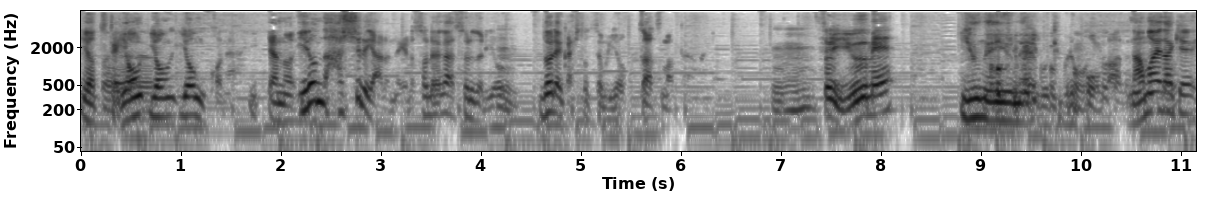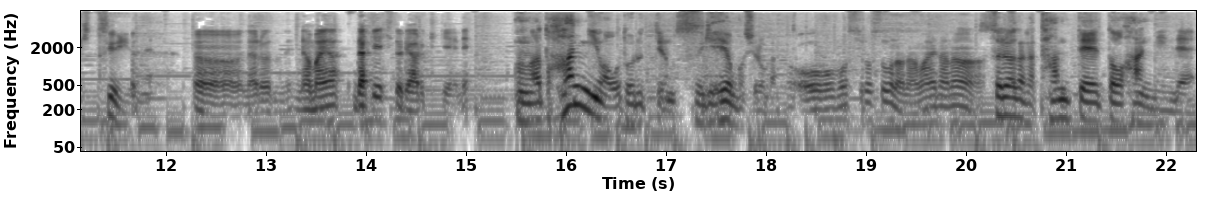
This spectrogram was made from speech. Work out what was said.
う。4つってへ 4, ー 4, 4個ね。あの、いろんな8種類あるんだけど、それがそれぞれ4、うんどれか1つでも4つ集まったら負け。うん。それ有名？有名有名、ゴキブリゴキブリポーカー。名前だけ強いよね。うん、なるほどね。名前だけ一人歩き系ね。うん、あと犯人は踊るっていうのもすげえ面白かった。おお面白そうな名前だな。それはなんか探偵と犯人で、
